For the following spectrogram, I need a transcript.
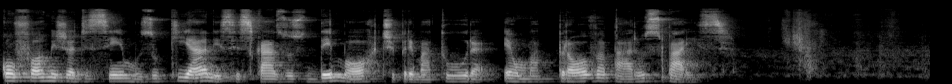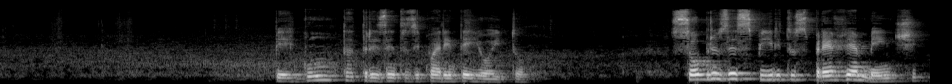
Conforme já dissemos, o que há nesses casos de morte prematura é uma prova para os pais. Pergunta 348. Sobre os espíritos previamente.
